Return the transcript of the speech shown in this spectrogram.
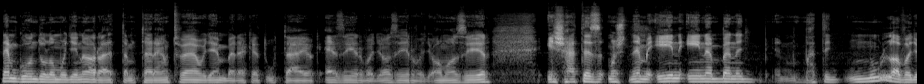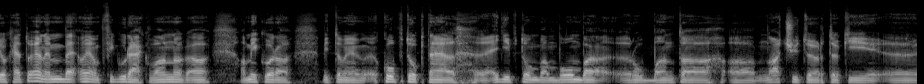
nem gondolom, hogy én arra lettem teremtve, hogy embereket utáljak ezért, vagy azért, vagy amazért. És hát ez most nem én, én ebben egy, hát egy nulla vagyok, hát olyan, ember, olyan figurák vannak, a, amikor a, mit tudom én, koptoknál Egyiptomban bomba robbant a, a nagy csütörtöki ö,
